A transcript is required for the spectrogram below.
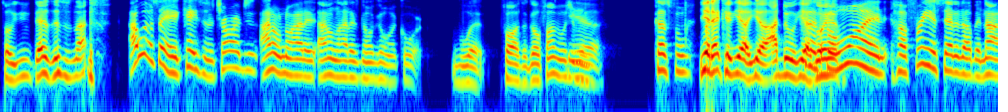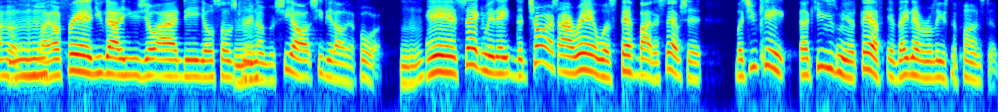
So you that's this is not I will say, in case of the charges, I don't know how that. I don't know how that's gonna go in court. what as far as the GoFundMe. What you mean? yeah. Cause for Yeah, that could yeah yeah I do yeah Because for one, her friend set it up and not her. Mhm. Like her friend, you got to use your ID, your social security Mhm. number. She all she did all that for her. hmm And secondly, they the charge I read was theft by deception. But you can't accuse me of theft if they never released the funds to me.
